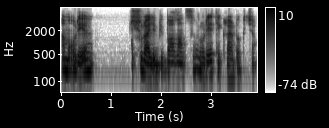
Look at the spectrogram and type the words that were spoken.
Ama oraya şurayla bir bağlantısı var, oraya tekrar bakacağım.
